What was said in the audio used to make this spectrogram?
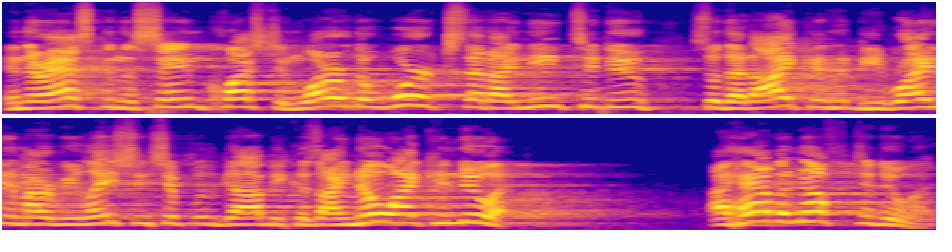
And they're asking the same question What are the works that I need to do so that I can be right in my relationship with God because I know I can do it? I have enough to do it,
